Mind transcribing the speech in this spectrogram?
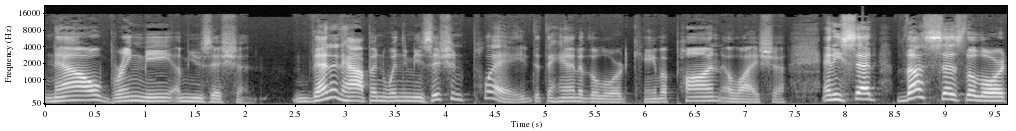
now bring me a musician. Then it happened when the musician played that the hand of the Lord came upon Elisha. And he said, Thus says the Lord,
